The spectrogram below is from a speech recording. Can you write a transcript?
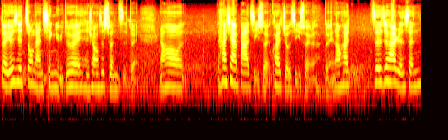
对，尤其是重男轻女，就会很希望是孙子。对，然后他现在八十几岁，快九十几岁了。对，然后他这就是他人生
